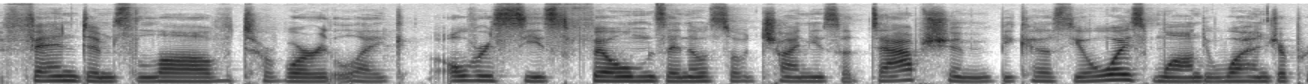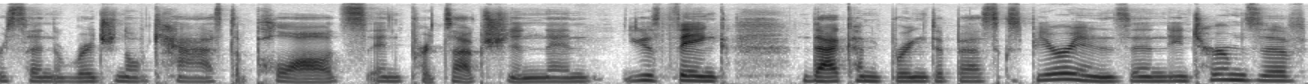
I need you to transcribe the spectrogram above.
fandom's love toward like overseas films and also Chinese adaptation because you always want 100% original cast, plots, and production, and you think that can bring the best experience. And in terms of,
